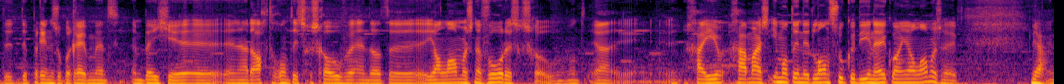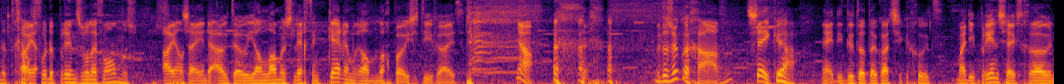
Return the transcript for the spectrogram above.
de, de prins op een gegeven moment een beetje uh, naar de achtergrond is geschoven en dat uh, Jan Lammers naar voren is geschoven. Want ja, ga, hier, ga maar eens iemand in dit land zoeken die een hekel aan Jan Lammers heeft. Ja. En dat geldt voor de prins wel even anders. Arjan zei in de auto, Jan Lammers legt een kernram nog positief uit. ja. Maar dat is ook wel gaaf. Zeker. Ja. Nee, die doet dat ook hartstikke goed. Maar die prins heeft gewoon...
